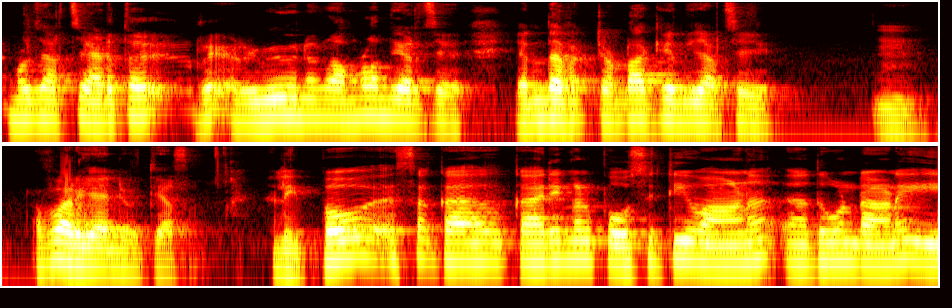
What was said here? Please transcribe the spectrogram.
നമ്മൾ ചർച്ച. അടുത്ത റിവ്യൂവിന് നമ്മളൊന്ന് ചർച്ച ചെയ്ത്? എന്ത് എഫക്റ്റ് ഉണ്ടാക്കിയെന്ന് ചർച്ച ചെയ്യും അപ്പോൾ അറിയാം അതിന്റെ വ്യത്യാസം. അല്ല ഇപ്പോൾ കാര്യങ്ങൾ പോസിറ്റീവ് ആണ് അതുകൊണ്ടാണ് ഈ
